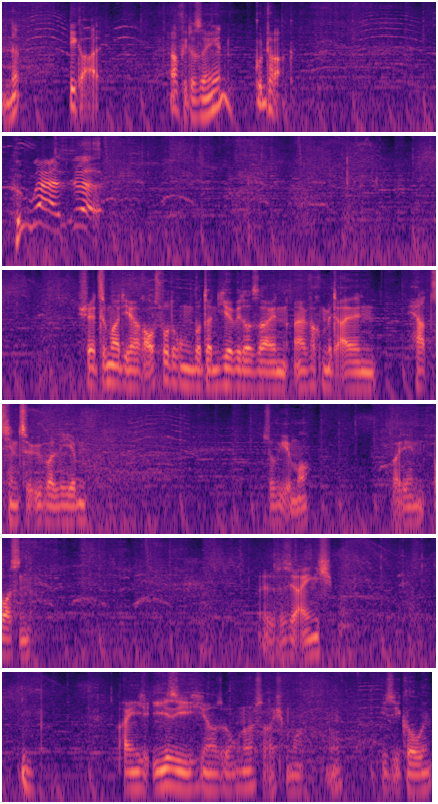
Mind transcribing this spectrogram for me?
Ne? Egal. Auf Wiedersehen. Guten Tag. Ich schätze mal, die Herausforderung wird dann hier wieder sein, einfach mit allen Herzchen zu überleben. So wie immer. Bei den Bossen. Also das ist ja eigentlich... Eigentlich easy hier so, ne? Sag ich mal. Ne? Easy going.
